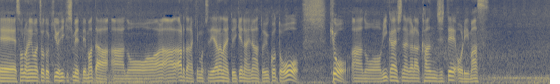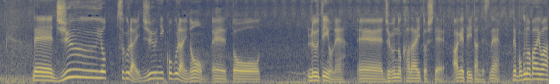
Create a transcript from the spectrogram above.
えー、その辺はちょっと気を引き締めてまた、あのー、新たな気持ちでやらないといけないなということを今日、あのー、見返しながら感じております。で14つぐらい12個ぐらいの、えーと、ルーティンをね、え自分の課題として挙げていたんですね。で僕の場合は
